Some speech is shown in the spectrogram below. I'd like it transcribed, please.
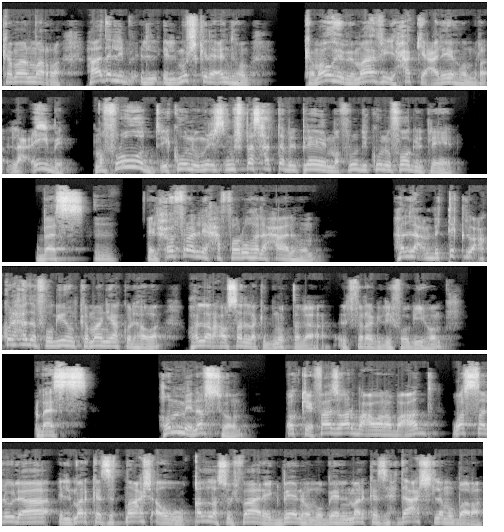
كمان مرة هذا اللي المشكلة عندهم كموهبة ما في حكي عليهم لعيبة مفروض يكونوا مش مش بس حتى بالبلين مفروض يكونوا فوق البلين بس م. الحفرة اللي حفروها لحالهم هلا عم بتكلوا على كل حدا فوقيهم كمان ياكل هوا. وهلا راح أوصل لك بنقطة للفرق اللي فوقيهم. بس هم نفسهم أوكي فازوا أربعة ورا بعض وصلوا للمركز 12 أو قلصوا الفارق بينهم وبين المركز 11 لمباراة.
